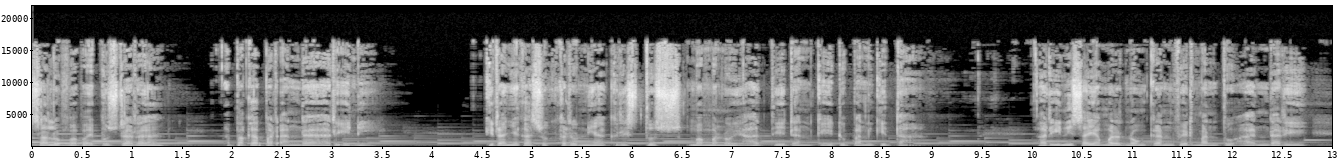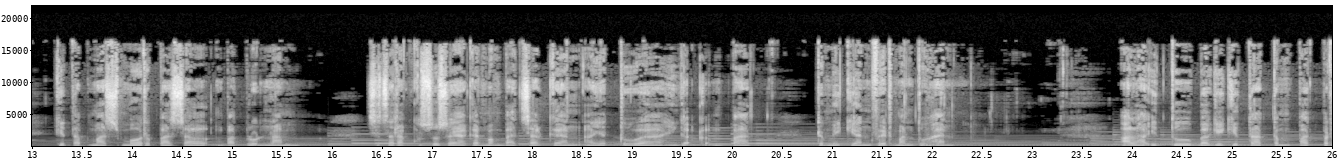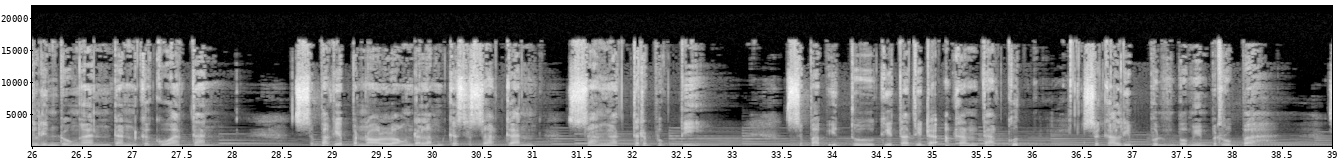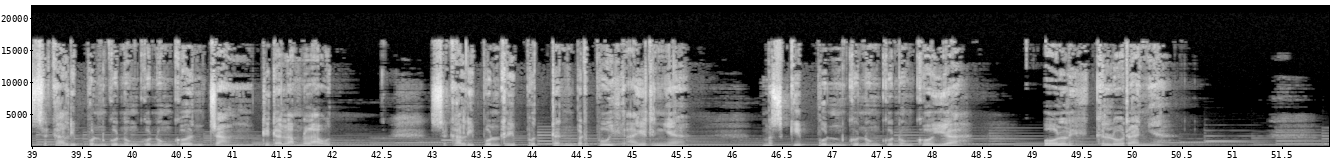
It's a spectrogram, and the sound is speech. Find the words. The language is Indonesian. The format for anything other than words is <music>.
Salam Bapak Ibu Saudara, apa kabar Anda hari ini? Kiranya kasih karunia Kristus memenuhi hati dan kehidupan kita. Hari ini saya merenungkan firman Tuhan dari kitab Mazmur pasal 46. Secara khusus saya akan membacakan ayat 2 hingga keempat. Demikian firman Tuhan. Allah itu bagi kita tempat perlindungan dan kekuatan sebagai penolong dalam kesesakan sangat terbukti. Sebab itu kita tidak akan takut sekalipun bumi berubah, sekalipun gunung-gunung goncang di dalam laut, sekalipun ribut dan berbuih airnya, meskipun gunung-gunung goyah oleh gelurannya.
